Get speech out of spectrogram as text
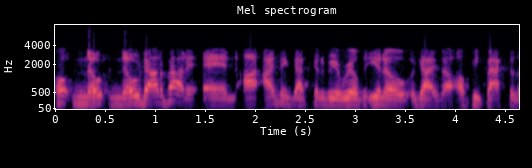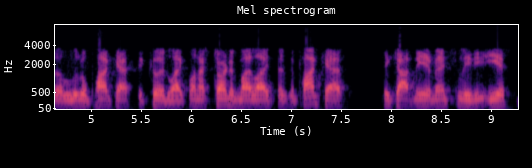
Oh, no, no doubt about it. And I, I think that's going to be a real, you know, guys, I'll, I'll peek back to the little podcast that could. Like when I started my life as a podcast, it got me eventually to ESPN.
